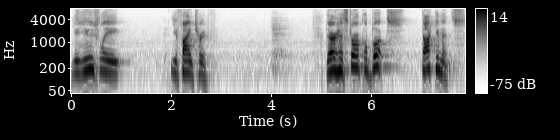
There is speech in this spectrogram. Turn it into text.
you usually you find truth. There are historical books, documents,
